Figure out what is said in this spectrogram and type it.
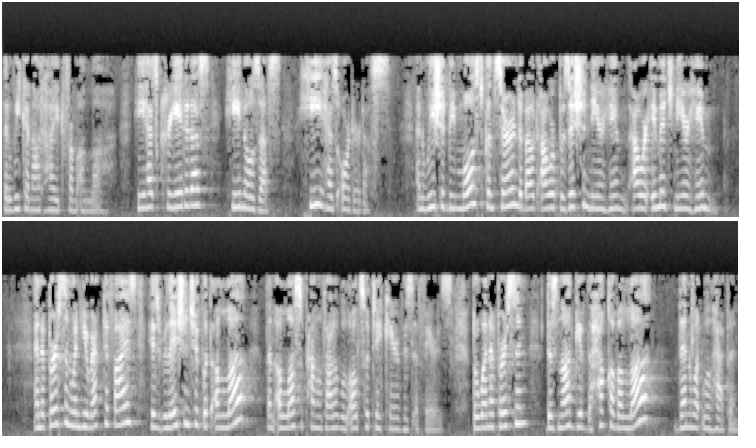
that we cannot hide from Allah. He has created us. He knows us. He has ordered us. And we should be most concerned about our position near Him, our image near Him. And a person, when he rectifies his relationship with Allah, then Allah subhanahu wa ta'ala will also take care of his affairs. But when a person does not give the haqq of Allah, then what will happen?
